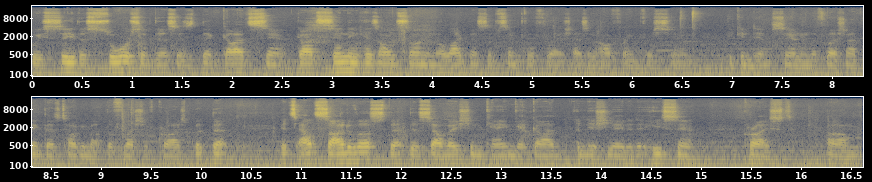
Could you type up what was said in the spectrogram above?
we see the source of this is that God sent. God sending His own Son in the likeness of sinful flesh as an offering for sin. He condemned sin in the flesh, and I think that's talking about the flesh of Christ. But that it's outside of us that this salvation came. That God initiated it. He sent Christ um,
